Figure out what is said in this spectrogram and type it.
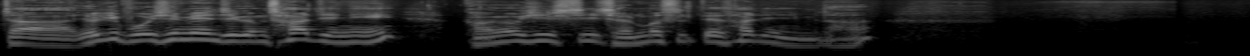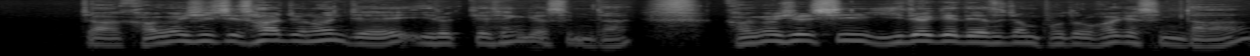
자, 여기 보시면 지금 사진이 강효실 씨 젊었을 때 사진입니다. 자, 강효실 씨 사주는 이제 이렇게 생겼습니다. 강효실 씨 이력에 대해서 좀 보도록 하겠습니다.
